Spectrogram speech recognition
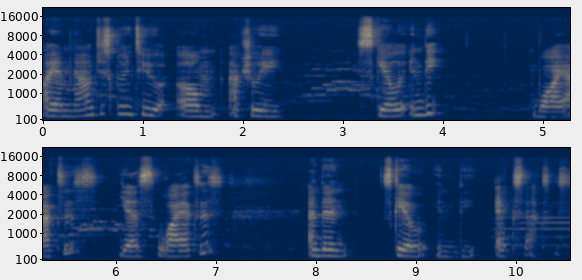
I am now just going to um, actually scale it in the y-axis. Yes, y-axis. And then scale in the x-axis.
